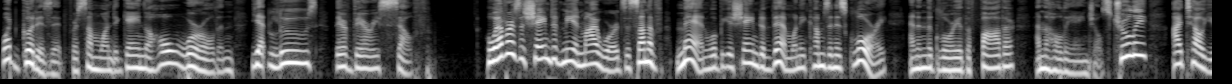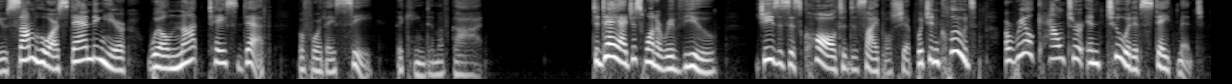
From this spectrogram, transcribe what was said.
What good is it for someone to gain the whole world and yet lose their very self? Whoever is ashamed of me and my words, the Son of Man will be ashamed of them when he comes in his glory and in the glory of the Father and the holy angels. Truly, I tell you, some who are standing here will not taste death before they see the kingdom of God. Today, I just want to review Jesus' call to discipleship, which includes a real counterintuitive statement.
